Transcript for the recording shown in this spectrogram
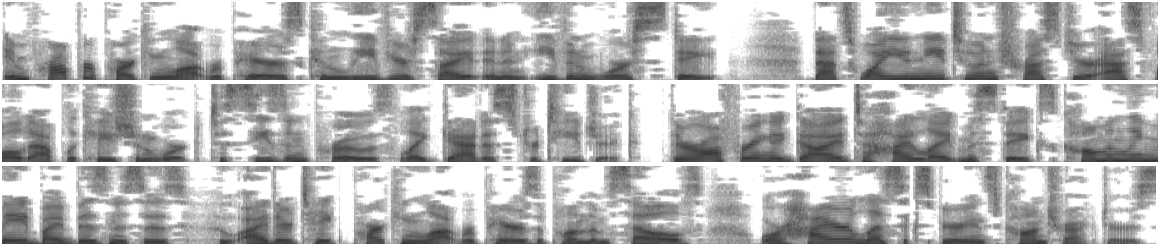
Improper parking lot repairs can leave your site in an even worse state. That's why you need to entrust your asphalt application work to seasoned pros like Gaddes Strategic. They're offering a guide to highlight mistakes commonly made by businesses who either take parking lot repairs upon themselves or hire less experienced contractors.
